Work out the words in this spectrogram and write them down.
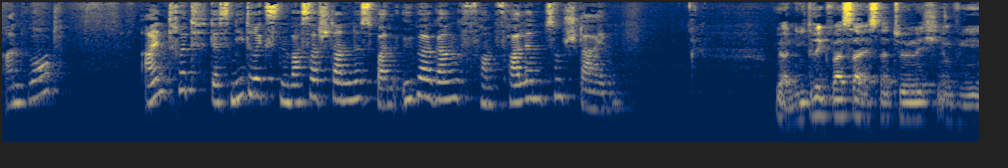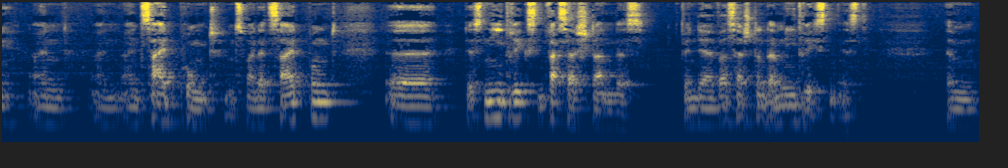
Antwort. Eintritt des niedrigsten Wasserstandes beim Übergang vom Fallen zum Steigen. Ja, Niedrigwasser ist natürlich irgendwie ein, ein, ein Zeitpunkt, und zwar der Zeitpunkt äh, des niedrigsten Wasserstandes, wenn der Wasserstand am niedrigsten ist. Ähm,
